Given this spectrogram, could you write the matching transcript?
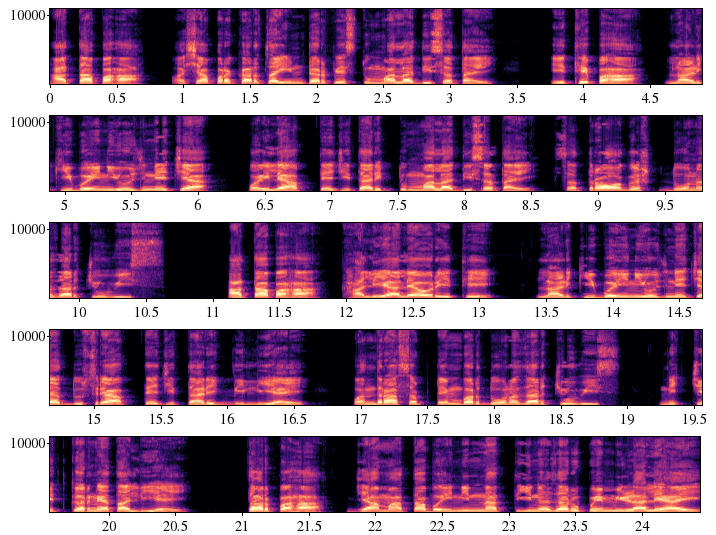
आता पहा अशा प्रकारचा इंटरफेस तुम्हाला दिसत आहे. येथे पहा लाडकी बहीण योजनेच्या पहिल्या हप्त्याची तारीख तुम्हाला दिसत आहे सतरा ऑगस्ट दोन हजार चोवीस. आता पहा खाली आल्यावर येथे लाडकी बहीण योजनेच्या दुसऱ्या हप्त्याची तारीख दिली आहे पंधरा सप्टेंबर दोन हजार चोवीस निश्चित करण्यात आली आहे. तर पहा ज्या माता बहिणींना तीन हजार रुपये मिळाले आहे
